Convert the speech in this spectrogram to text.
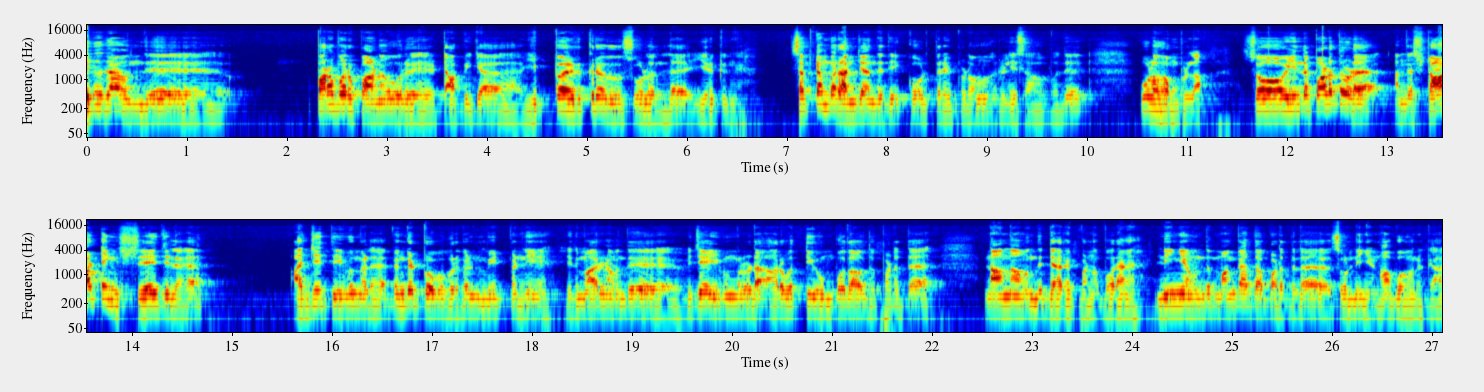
இதுதான் வந்து பரபரப்பான ஒரு டாப்பிக்காக இப்போ இருக்கிற சூழலில் இருக்குங்க. செப்டம்பர் அஞ்சாந்தேதி கோட் திரைப்படம் ரிலீஸ் ஆக போகுது. உலகம் ஃபுல்லாக ஸோ இந்த படத்தோட அந்த ஸ்டார்டிங் ஸ்டேஜில் அஜித் இவங்களை வெங்கட் பிரபு அவர்கள் மீட் பண்ணி இது மாதிரி நான் வந்து விஜய் இவங்களோட அறுபத்தி ஒம்போதாவது படத்தை நான் தான் வந்து டைரக்ட் பண்ண போகிறேன் நீங்கள் வந்து மங்காத்தா படத்தில் சொன்னீங்க ஞாபகம் இருக்கா?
